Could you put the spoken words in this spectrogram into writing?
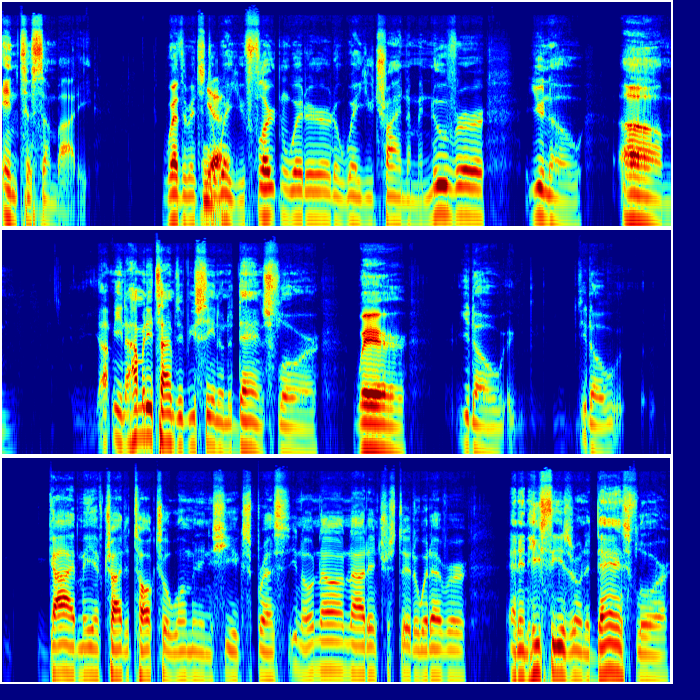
into somebody whether it's yeah. the way you're flirting with her the way you're trying to maneuver you know um, i mean how many times have you seen on the dance floor where you know you know guy may have tried to talk to a woman and she expressed you know no i'm not interested or whatever and then he sees her on the dance floor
